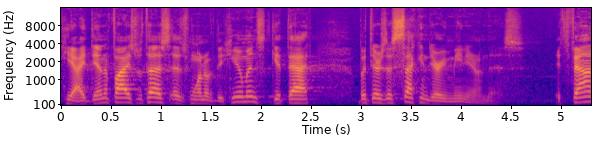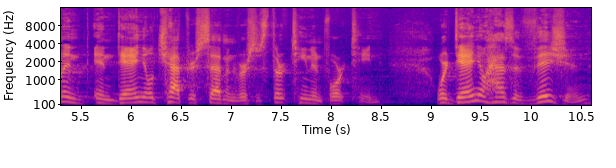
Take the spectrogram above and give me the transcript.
he identifies with us as one of the humans, get that? But there's a secondary meaning on this. It's found in, in Daniel chapter 7, verses 13 and 14, where Daniel has a vision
